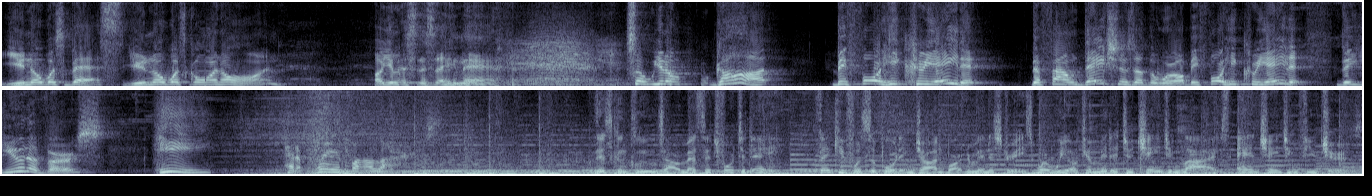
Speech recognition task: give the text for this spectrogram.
You know what's best. You know what's going on. Are you listening? Say amen. amen. So, you know, God, before he created the foundations of the world, before he created the universe, he had a plan for our lives. This concludes our message for today. Thank you for supporting John Barton Ministries, where we are committed to changing lives and changing futures.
